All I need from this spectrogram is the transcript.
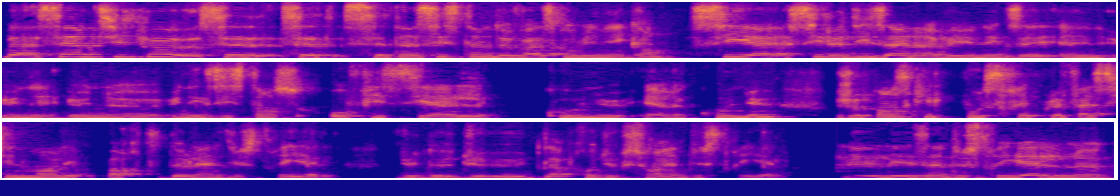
Bah, c'est un petit peu, c'est un système de vase communicant. Si, le design avait une, existence officielle connue et reconnue, je pense qu'il pousserait plus facilement les portes de l'industriel, du, de, la production industrielle. Les, industriels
